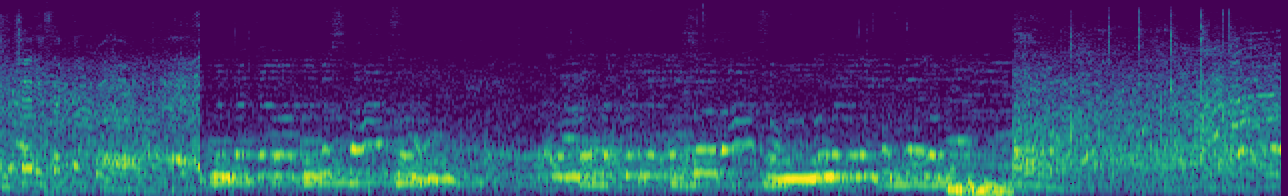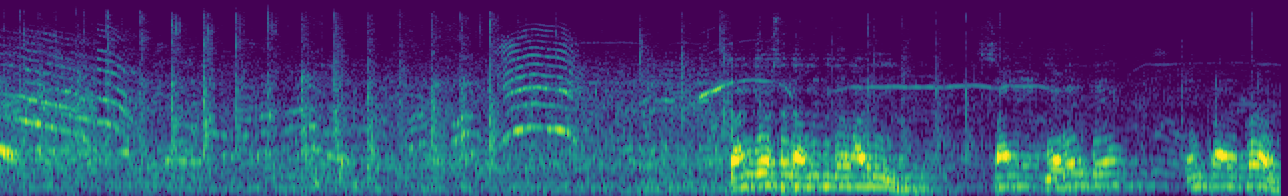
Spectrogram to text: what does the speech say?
Chicharri sempre Tangos en la Olímpico de Madrid. Sale Llorente. Entra, Paulo.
